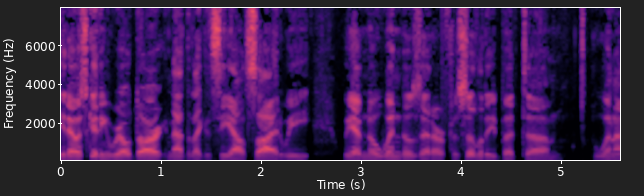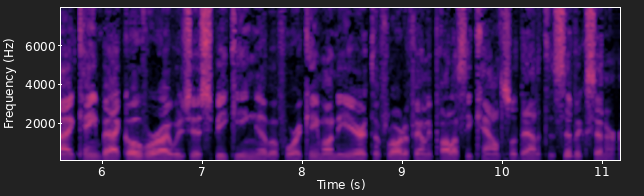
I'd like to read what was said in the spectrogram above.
You know, it's getting real dark. Not that I can see outside. We we have no windows at our facility, but um, when I came back over, I was just speaking uh, before I came on the air at the Florida Family Policy Council down at the Civic Center,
